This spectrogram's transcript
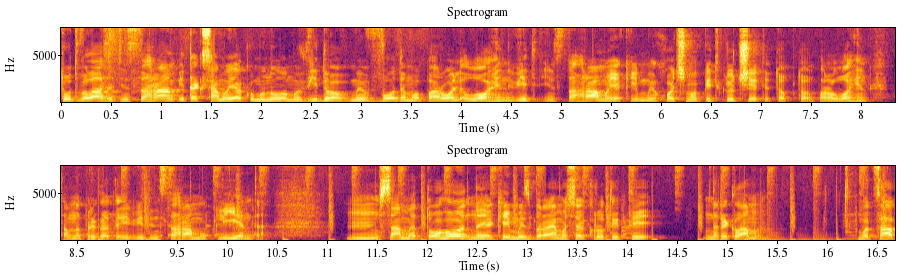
Тут вилазить Instagram, і так само, як у минулому відео, ми вводимо пароль логін від Instagram, який ми хочемо підключити. Тобто пароль логін, там, наприклад, від Instagram клієнта. Саме того, на який ми збираємося крутити рекламу. WhatsApp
